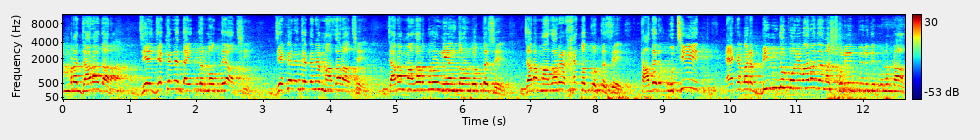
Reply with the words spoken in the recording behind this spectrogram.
আমরা যারা যারা, যে যেখানে দায়িত্বের মধ্যে আছি, যেখানে যেখানে মাজার আছে, যারা মাজারগুলো নিয়ন্ত্রণ করতেছে, যারা মাজারের খেদমত করতেছে, তাদের উচিত একেবারে বিন্দু পরিমাণও যেন শরীর বিরোধী কোনো কাজ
